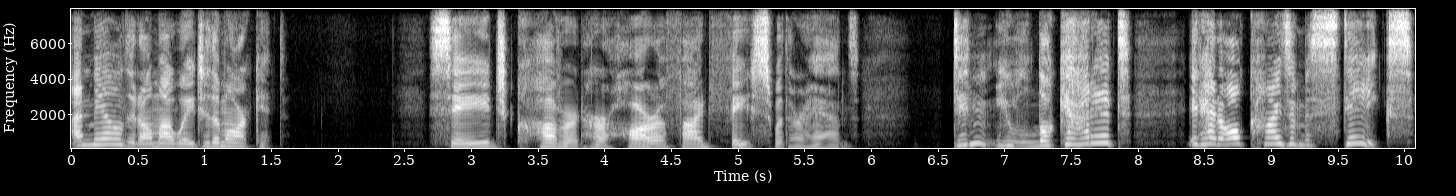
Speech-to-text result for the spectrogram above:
and mailed it on my way to the market. Sage covered her horrified face with her hands. Didn't you look at it? It had all kinds of mistakes.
